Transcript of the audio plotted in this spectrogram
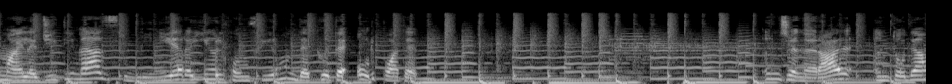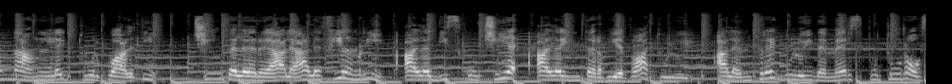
mai legitimează sublinierei îl confirm de câte ori poate. În general, întotdeauna în lecturi cu alții, cintele reale ale filmrii, ale discuție, ale intervievatului, ale întregului demers puturos,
